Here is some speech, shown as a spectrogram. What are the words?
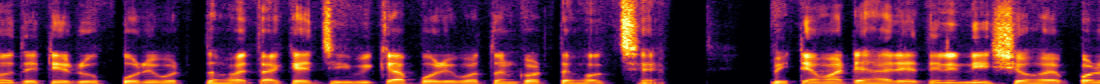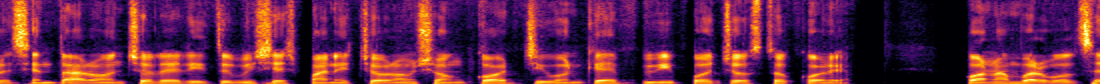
নদীটির রূপ পরিবর্তিত হয়, তাকে জীবিকা পরিবর্তন করতে হচ্ছে। ভিটেমাটি হারিয়ে তিনি নিঃস্ব হয়ে পড়েছেন। তার অঞ্চলে ঋতুবিশেষ পানির চরম সংকট জীবনকে বিপর্যস্ত করে। ক নাম্বার বলছে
